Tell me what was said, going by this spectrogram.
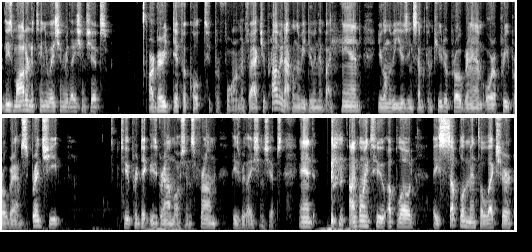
these modern attenuation relationships are very difficult to perform. In fact, you're probably not going to be doing them by hand. You're going to be using some computer program or a pre-programmed spreadsheet to predict these ground motions from these relationships. And I'm going to upload a supplemental lecture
